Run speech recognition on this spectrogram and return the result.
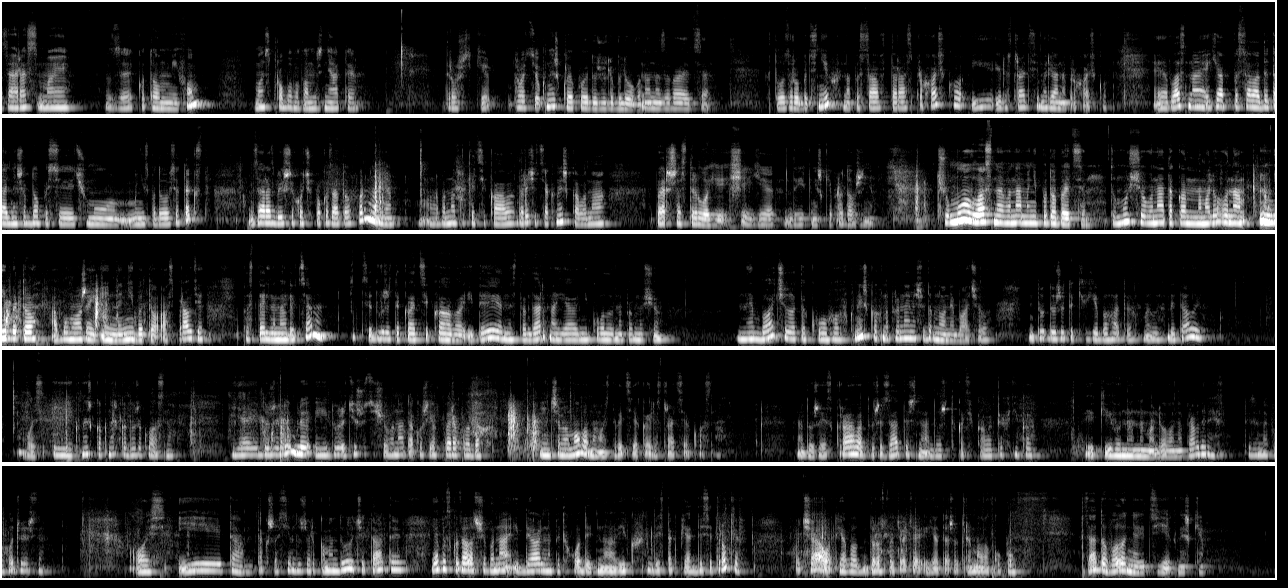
Зараз ми з котом Міфом ми спробуємо вам зняти трошечки про цю книжку, яку я дуже люблю. Вона називається Хто зробить сніг? Написав Тарас Прохасько і ілюстрації Мар'яна Прохасько. Е, Власне, я писала детальніше в дописі, чому мені сподобався текст. Зараз більше хочу показати оформлення. Е, Воно таке цікаве. До речі, ця книжка, вона перша з трилогії, ще є дві книжки продовження. Чому, власне, вона мені подобається? Тому що вона така намальована, нібито, або може і не нібито, а справді пастельними олівцями. Це дуже така цікава ідея, нестандартна. Я ніколи, напевно, що не бачила такого в книжках, ну, принаймні, що давно не бачила. І тут дуже таких є багато милих деталей. Ось, і книжка, книжка дуже класна. Я її дуже люблю і дуже тішуся, що вона також є в перекладах іншими мовами. Ось дивіться, яка ілюстрація класна. Вона дуже яскрава, дуже затишна, дуже така цікава техніка, в якій вона намальована. Правда, Міф? Ти зі мною погоджуєшся? Ось і так, так що всім дуже рекомендую читати. Я би сказала, що вона ідеально підходить на вік десь так 5-10 років. Хоча от я доросла тьотя і я теж отримала купу задоволення від цієї книжки.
